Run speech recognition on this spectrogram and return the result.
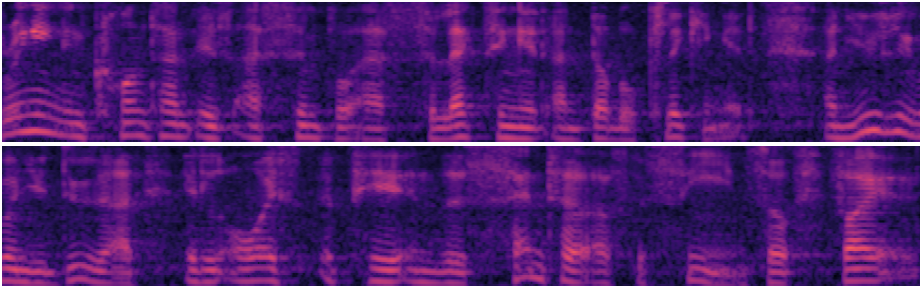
Bringing in content is as simple as selecting it and double clicking it. And usually when you do that, it'll always appear in the center of the scene. So if I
